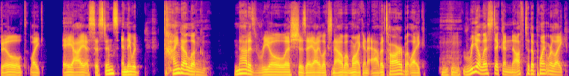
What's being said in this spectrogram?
build like AI assistants and they would kind of look Mm. not as realish as AI looks now, but more like an avatar, but like Mhm. realistic enough to the point where like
